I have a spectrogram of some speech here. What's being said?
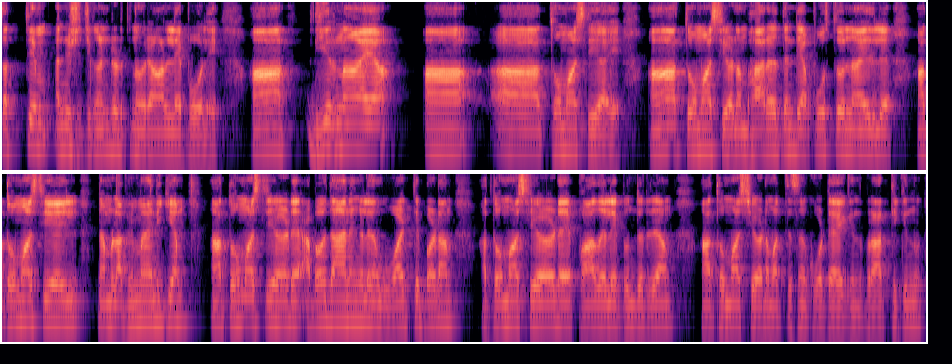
സത്യം അന്വേഷിച്ച് കണ്ടെടുത്തുന്ന ഒരാളിനെ പോലെ ആ ധീർണായ ആ തോമാശ്രിയായി ആ തോമാശ്രിയാണ് ഭാരതത്തിന്റെ അപ്പോസ്തോലനായതിൽ ആ തോമാശ്രിയയിൽ നമ്മൾ അഭിമാനിക്കാം. ആ തോമാശ്രിയയുടെ അപദാനങ്ങളെ നമുക്ക് വാഴ്ത്തിപ്പെടാം. ആ തോമാശ്രിയയുടെ പാതകളെ പിന്തുടരാം. ആ തോമാശ്രിയയുടെ മത്യസ്ഥ മധ്യസ്ഥ കോട്ടയായിരിക്കുന്നു പ്രാർത്ഥിക്കുന്നു.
